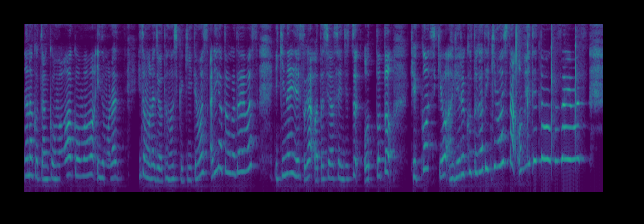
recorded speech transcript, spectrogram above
ななこちゃんこんばんは、こんばんは。いつもラいつもラジオ楽しく聞いてます。ありがとうございます。いきなりですが、私は先日、夫と結婚式を挙げることができました。おめでとうございます。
